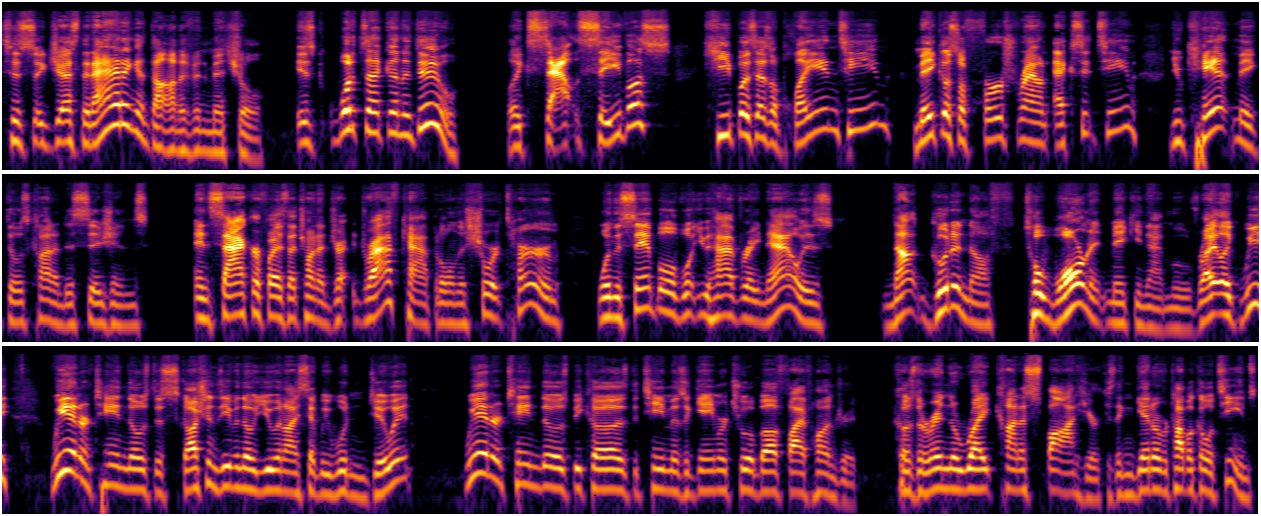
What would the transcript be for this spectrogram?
to suggest that adding a Donovan Mitchell is what's that going to do? Like sa- save us, keep us as a play-in team, make us a first round exit team? You can't make those kind of decisions and sacrifice that trying to dra- draft capital in the short term when the sample of what you have right now is not good enough to warrant making that move, right? Like we we entertained those discussions even though you and I said we wouldn't do it. We entertained those because the team is a game or two above 500 because they're in the right kind of spot here because they can get over top of a couple of teams.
